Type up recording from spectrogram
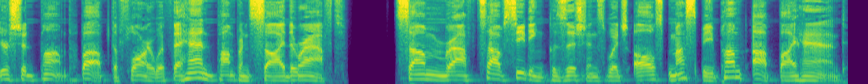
you should pump up the floor with the hand pump inside the raft. Some rafts have seating positions which also must be pumped up by hand.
